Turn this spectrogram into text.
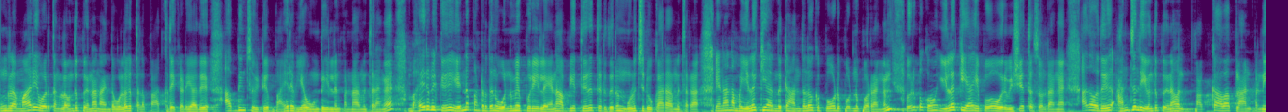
உங்களை மாதிரி ஒருத்தங்களை வந்து பார்த்தீங்கன்னா நான் இந்த உலகத்தில் பார்த்ததே கிடையாது அப்படின்னு சொல்லிட்டு பைரவியை உண்டு இல்லைன்னு பண்ண ஆரம்பிச்சுறாங்க. பைரவிக்கு என்ன பண்ணுறதுன்னு ஒன்றுமே புரியல. ஏன்னா அப்படியே திரு திரு திருன்னு முழிச்சிட்டு உட்கார ஆரம்பிச்சிடறா ஏன்னா நம்ம இலக்கியா இருந்துட்டு அந்தளவுக்கு போடு போடுன்னு போடுறாங்க. ஒரு பக்கம் இலக்கியா இப்போது ஒரு விஷயத்த சொல்கிறாங்க அதாவது அஞ்சலி வந்து பார்த்தீங்கன்னா பக்காவாக பிளான் பண்ணி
